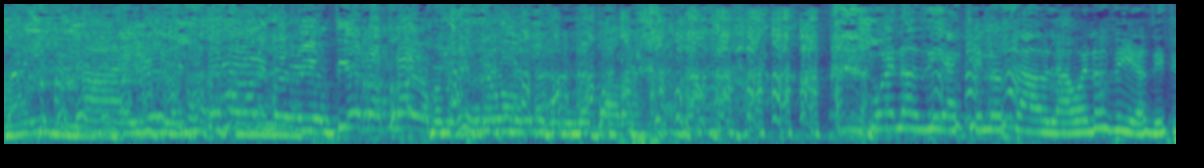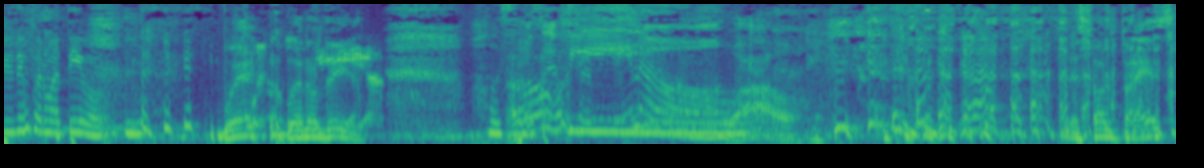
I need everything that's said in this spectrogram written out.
Ay, y usted me va a decir, tierra tráigame, me metí debajo del teléfono y me para. Buenos días, ¿quién nos habla? Buenos días, Distrito Informativo. Bueno, buenos días. Josefino. Wow. Qué sorpresa.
